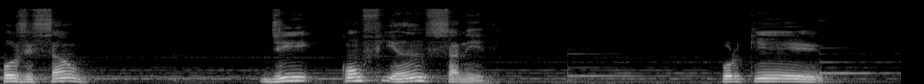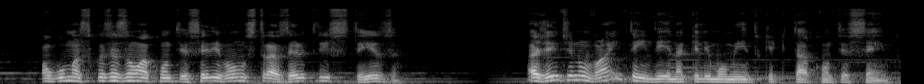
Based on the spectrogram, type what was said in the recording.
posição de confiança nele. Porque algumas coisas vão acontecer e vão nos trazer tristeza a gente não vai entender naquele momento o que está acontecendo.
